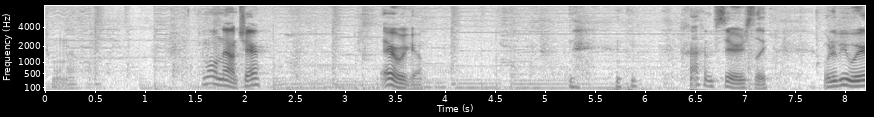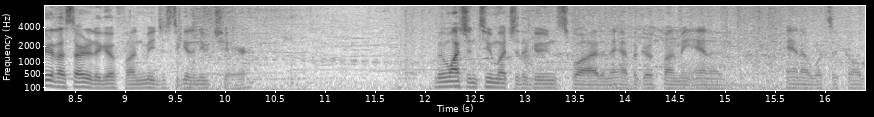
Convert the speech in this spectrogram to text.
Come on now. Come on now, chair. There we go. I'm seriously. Would it be weird if I started a GoFundMe just to get a new chair? I've been watching too much of the Goon Squad and they have a GoFundMe and a, and a, what's it called?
